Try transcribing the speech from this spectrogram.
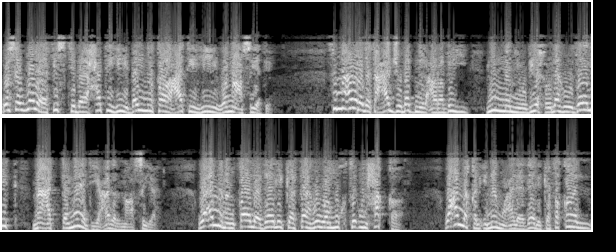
وسويا في استباحته بين طاعته ومعصيته. ثم أورد تعجب ابن العربي ممن يبيح له ذلك مع التمادي على المعصية. وأن من قال ذلك فهو مخطئ حقا. وعلق الإمام على ذلك فقال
